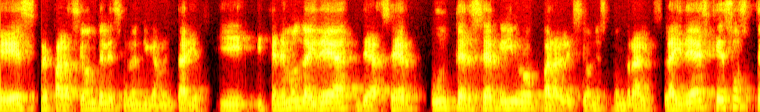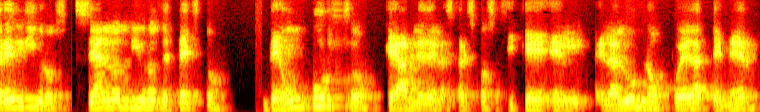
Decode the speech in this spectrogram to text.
que es reparación de lesiones ligamentarias. Y, tenemos la idea de hacer un tercer libro para lesiones condrales. La idea es que esos tres libros sean los libros de texto de un curso que hable de las tres cosas y que el, el alumno pueda tener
